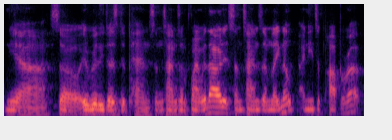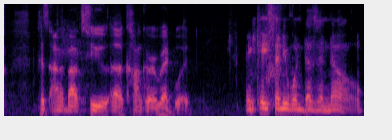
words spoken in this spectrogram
yeah, so it really does depend. Sometimes I'm fine without it. Sometimes I'm like, nope, I need to pop her up because I'm about to uh, conquer a redwood. In case anyone doesn't know,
